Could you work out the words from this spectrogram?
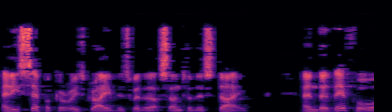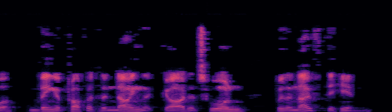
And his sepulchre, his grave, is with us unto this day. And that therefore, being a prophet and knowing that God had sworn with an oath to him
